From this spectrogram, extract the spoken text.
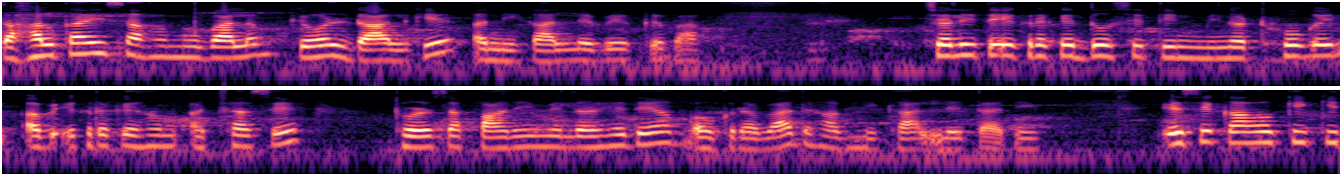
तो हल्का ही सा हम उबालम, केवल डाल के निकाल लेबे के बाद। चली तो एकरा के दो से तीन मिनट हो गई। अब एकरा के हम अच्छा से थोड़ा सा पानी में रहे देम और बाद हम निकाल लेतानी ऐसे का हो कि कि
